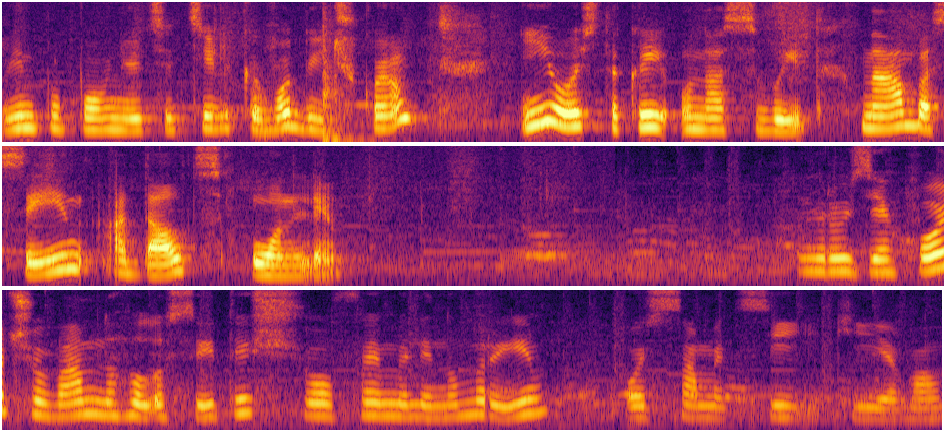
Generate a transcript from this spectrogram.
Він поповнюється тільки водичкою. І ось такий у нас вид на басейн Adults Only. Друзі, хочу вам наголосити, що фемілі номери, ось саме ці, які я вам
